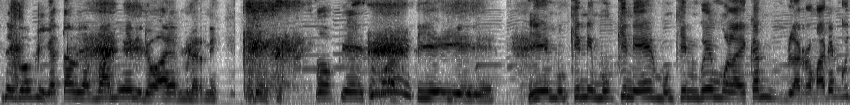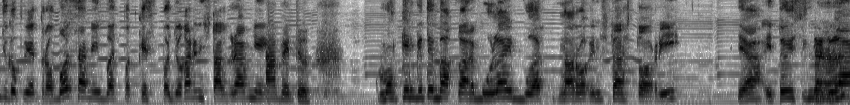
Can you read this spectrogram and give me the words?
Kita copy gak tahu yang mana nih doa yang benar nih. Copy aja semua. Iya iya iya. Iya mungkin nih mungkin ya mungkin gue mulai kan bulan Ramadan gue juga punya terobosan nih buat podcast pojokan Instagramnya. Apa itu? Mungkin kita bakal mulai buat naruh Insta Story. Ya itu isinya Hah? adalah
